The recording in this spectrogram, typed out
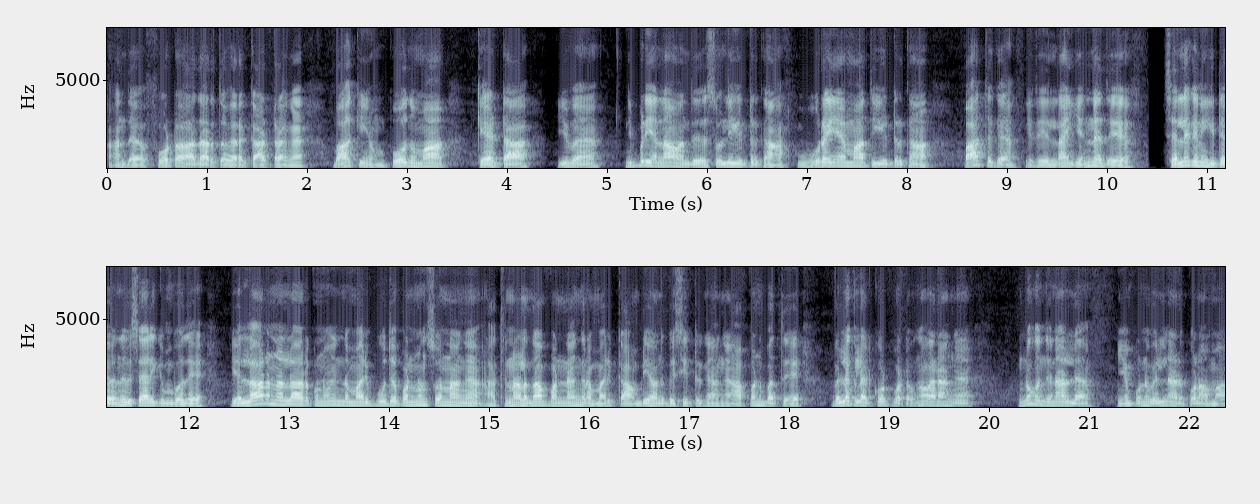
அந்த ஃபோட்டோ ஆதாரத்தை வேற காட்டுறாங்க. பாக்கியம் போதுமா? கேட்டால் இவன் இப்படியெல்லாம் வந்து சொல்லிக்கிட்டு இருக்கான். ஊரை ஏமாற்றிக்கிட்டு இருக்கான். பார்த்துக்க இது எல்லாம் என்னது? செல்லக்கனிக்கிட்ட வந்து விசாரிக்கும் போது எல்லாரும் நல்லா இருக்கணும் இந்த மாதிரி பூஜை பண்ணணும்னு சொன்னாங்க. அதனால தான் பண்ணேங்கிற மாதிரி காமெடியாக வந்து பேசிகிட்டு இருக்காங்க. அப்பன்னு பார்த்து வெள்ளை கலர் கோட் போட்டவங்க வராங்க. இன்னும் கொஞ்ச நாளில் என் பொண்ணு வெளிநாடு போகலாமா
